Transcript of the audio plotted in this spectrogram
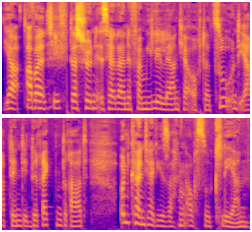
Ja, Definitiv. aber das Schöne ist ja, deine Familie lernt ja auch dazu und ihr habt den, den direkten Draht und könnt ja die Sachen auch so klären.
